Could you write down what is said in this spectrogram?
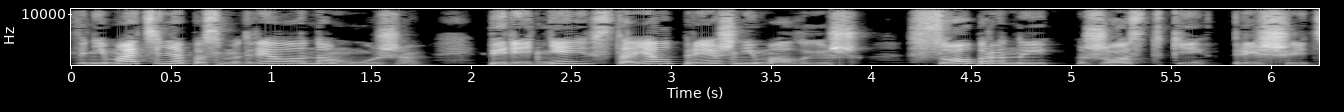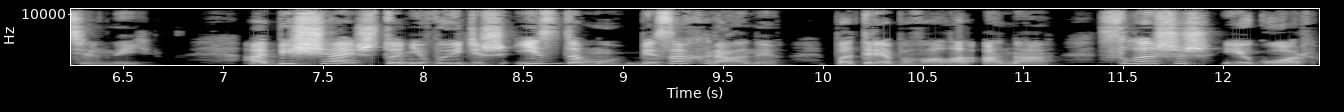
внимательно посмотрела на мужа. Перед ней стоял прежний малыш, собранный, жесткий, решительный. «Обещай, что не выйдешь из дому без охраны», — потребовала она. «Слышишь, Егор?»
